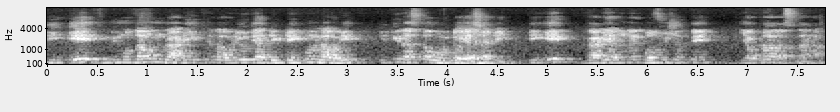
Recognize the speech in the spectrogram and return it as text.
ती एक मी मुद्दाहून गाडी इथे लावली होती आधी टेकून लावली किती रस्ता उरतो यासाठी. ती एक गाडी अजून एक बसू शकते. एवढा रस्ता हा.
